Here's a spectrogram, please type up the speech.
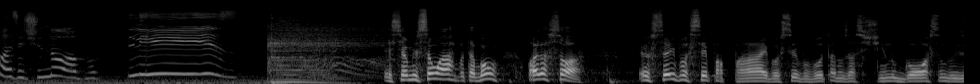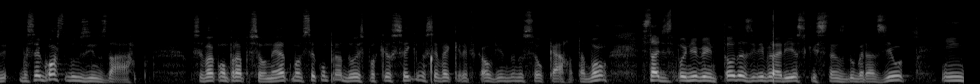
fazer de novo? Please! Esse é o Missão Harpa, tá bom? Olha só, eu sei você, papai, você, vovô, está nos assistindo, gosta dos, você gosta dos hinos da harpa. Você vai comprar para o seu neto, mas você compra dois, porque eu sei que você vai querer ficar ouvindo no seu carro, tá bom? Está disponível em todas as livrarias cristãs do Brasil e em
